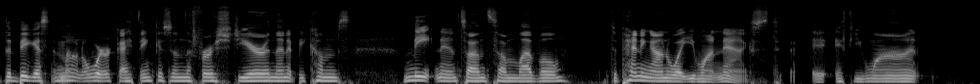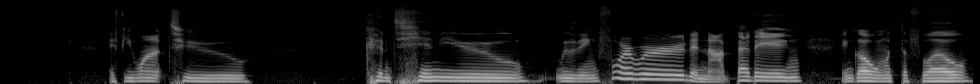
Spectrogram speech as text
the biggest amount of work I think is in the first year and then it becomes maintenance on some level depending on what you want next. If you want if you want to continue moving forward and not betting and going with the flow,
